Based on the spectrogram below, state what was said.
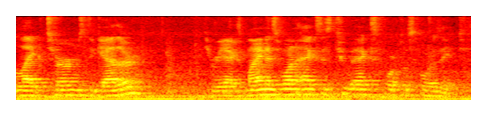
like terms together. 3x minus 1x is 2x, 4 plus 4 is 8.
